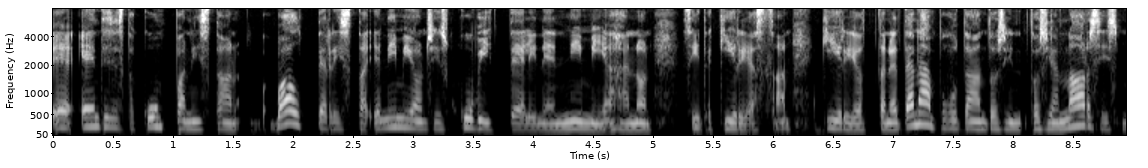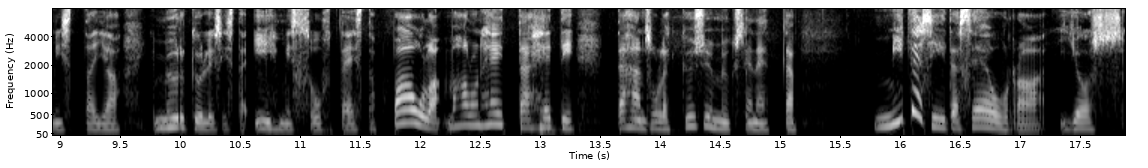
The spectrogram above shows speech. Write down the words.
e, entisestä kumppanistaan Valtterista ja nimi on siis kuvitteellinen nimi ja hän on siitä kirjassaan kirjoittanut. Ja tänään puhutaan tosin, tosiaan narsismista ja, ja myrkyllisistä ihmissuhteista. Paula, mä haluan heittää heti tähän sulle kysymyksen, että mitä siitä seuraa, jos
